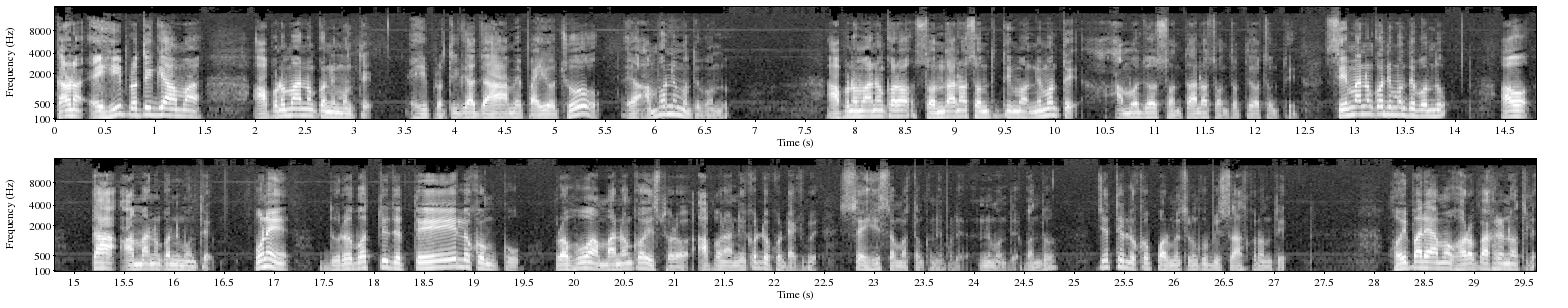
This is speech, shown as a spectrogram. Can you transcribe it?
କାରଣ ଏହି ପ୍ରତିଜ୍ଞା ଆମ ଆପଣମାନଙ୍କ ନିମନ୍ତେ ଏହି ପ୍ରତିଜ୍ଞା ଯାହା ଆମେ ପାଇଅଛୁ ଏହା ଆମ୍ଭ ନିମନ୍ତେ ବନ୍ଧୁ। ଆପଣମାନଙ୍କର ସନ୍ତାନ ସନ୍ତତି ନିମନ୍ତେ ଆମ ଯେଉଁ ସନ୍ତାନ ସନ୍ତତି ଅଛନ୍ତି ସେମାନଙ୍କ ନିମନ୍ତେ ବନ୍ଧୁ। ଆଉ ତାହା ଆମମାନଙ୍କ ନିମନ୍ତେ। ପୁଣି ଦୂରବର୍ତ୍ତୀ ଯେତେ ଲୋକଙ୍କୁ ପ୍ରଭୁ ଆମମାନଙ୍କ ଈଶ୍ୱର ଆପଣ ନିକଟକୁ ଡାକିବେ ସେହି ସମସ୍ତଙ୍କ ନିମନ୍ତେ ବନ୍ଧୁ। ଯେତେ ଲୋକ ପରମେଶ୍ୱରଙ୍କୁ ବିଶ୍ୱାସ କରନ୍ତି ହୋଇପାରେ ଆମ ଘର ପାଖରେ ନଥିଲେ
